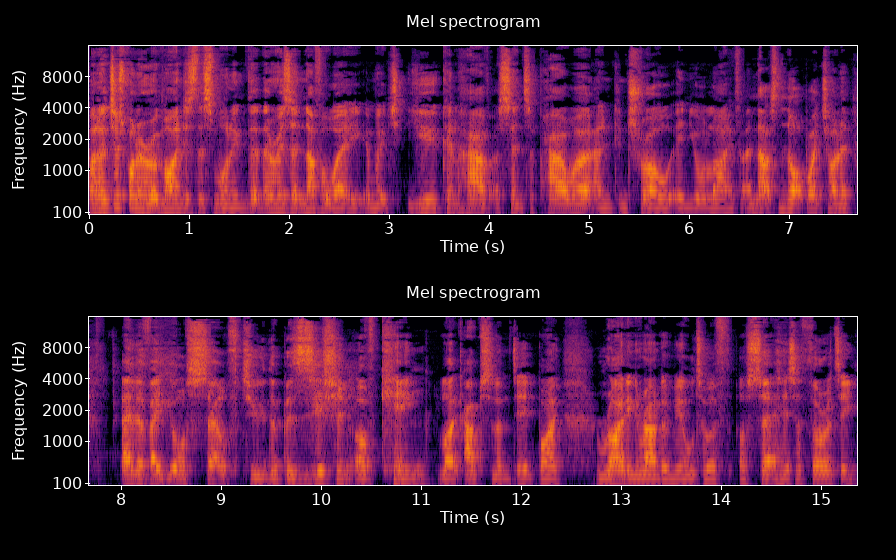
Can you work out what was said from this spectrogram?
But I just want to remind us this morning that there is another way in which you can have a sense of power and control in your life. And that's not by trying to elevate yourself to the position of king, like Absalom did, by riding around a mule to assert his authority,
